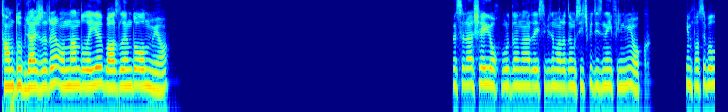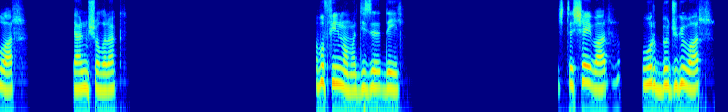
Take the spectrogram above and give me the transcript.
Tam dublajları ondan dolayı bazılarında olmuyor. Mesela şey yok burada neredeyse bizim aradığımız hiçbir Disney filmi yok. Impossible var. Gelmiş olarak. Bu film ama dizi değil. İşte şey var. Uğur Böcügü var.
